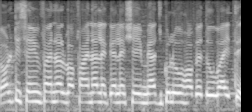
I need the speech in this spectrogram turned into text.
দলটি সেমিফাইনাল বা ফাইনালে গেলে সেই ম্যাচগুলো হবে দুবাইতে।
